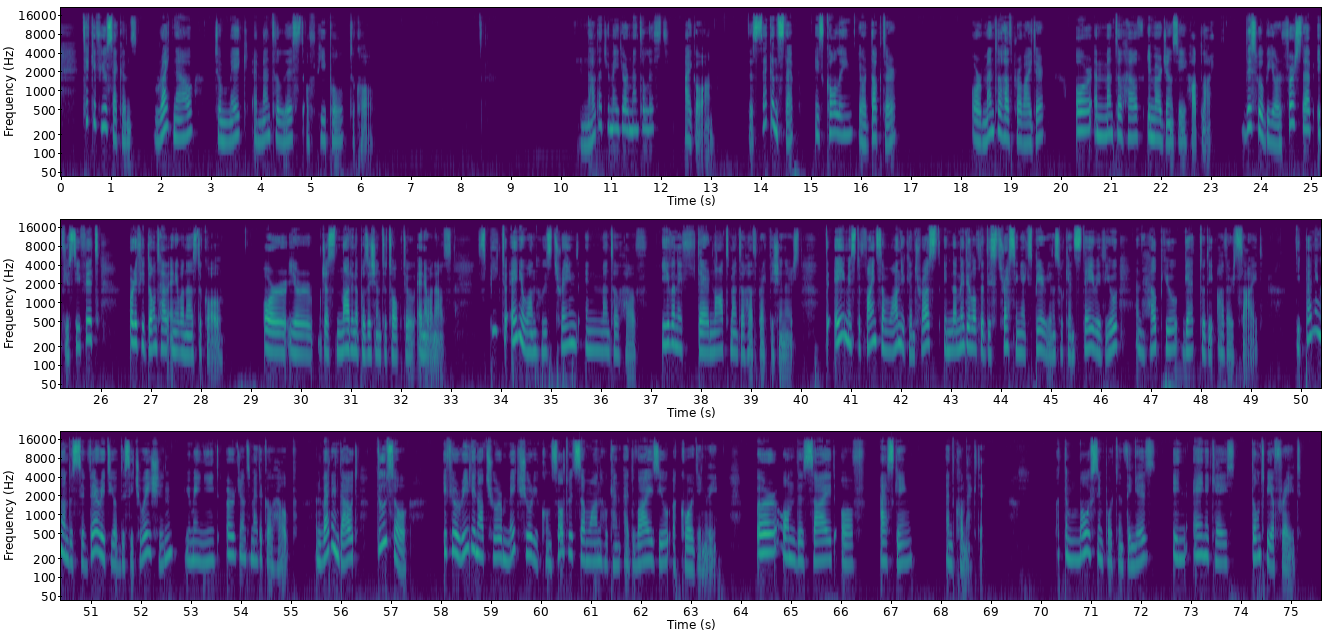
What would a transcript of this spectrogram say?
take a few seconds right now to make a mental list of people to call. Now that you made your mental list, I go on. The second step is calling your doctor or mental health provider or a mental health emergency hotline. This will be your first step if you see fit or if you don't have anyone else to call or you're just not in a position to talk to anyone else. Speak to anyone who is trained in mental health, even if they're not mental health practitioners. The aim is to find someone you can trust in the middle of the distressing experience who can stay with you and help you get to the other side. Depending on the severity of the situation, you may need urgent medical help. And when in doubt, do so if you're really not sure, make sure you consult with someone who can advise you accordingly. Err on the side of asking and connecting. But the most important thing is, in any case, don't be afraid.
